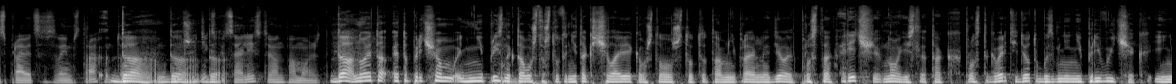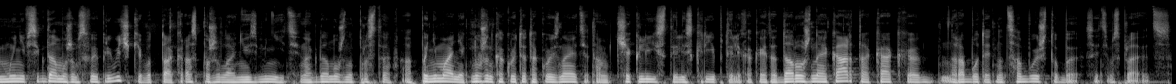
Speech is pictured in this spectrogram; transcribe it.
справиться со своим страхом, да, то да, лучше идти да. к специалисту, и он поможет. Да, но это, это причем не признак того, что что-то не так с человеком, что он что-то там неправильно делает. Просто речь, ну, если так просто говорить, идет об изменении привычек. И мы не всегда можем свои привычки вот так раз по желанию изменить. Иногда нужно просто а, понимание, нужен какой-то такой, знаете, там чек-лист или скрипт, или какая-то дорожная карта, как э, работать над собой, чтобы с этим справиться.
